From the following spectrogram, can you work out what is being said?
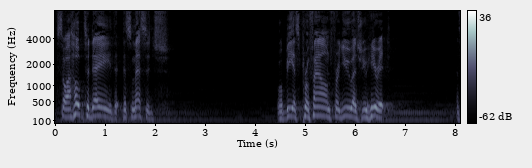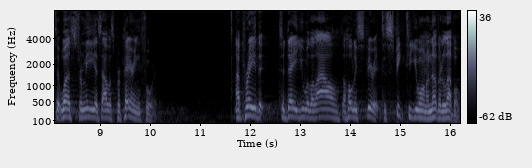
So I hope today that this message will be as profound for you as you hear it as it was for me as I was preparing for it. I pray that today you will allow the Holy Spirit to speak to you on another level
